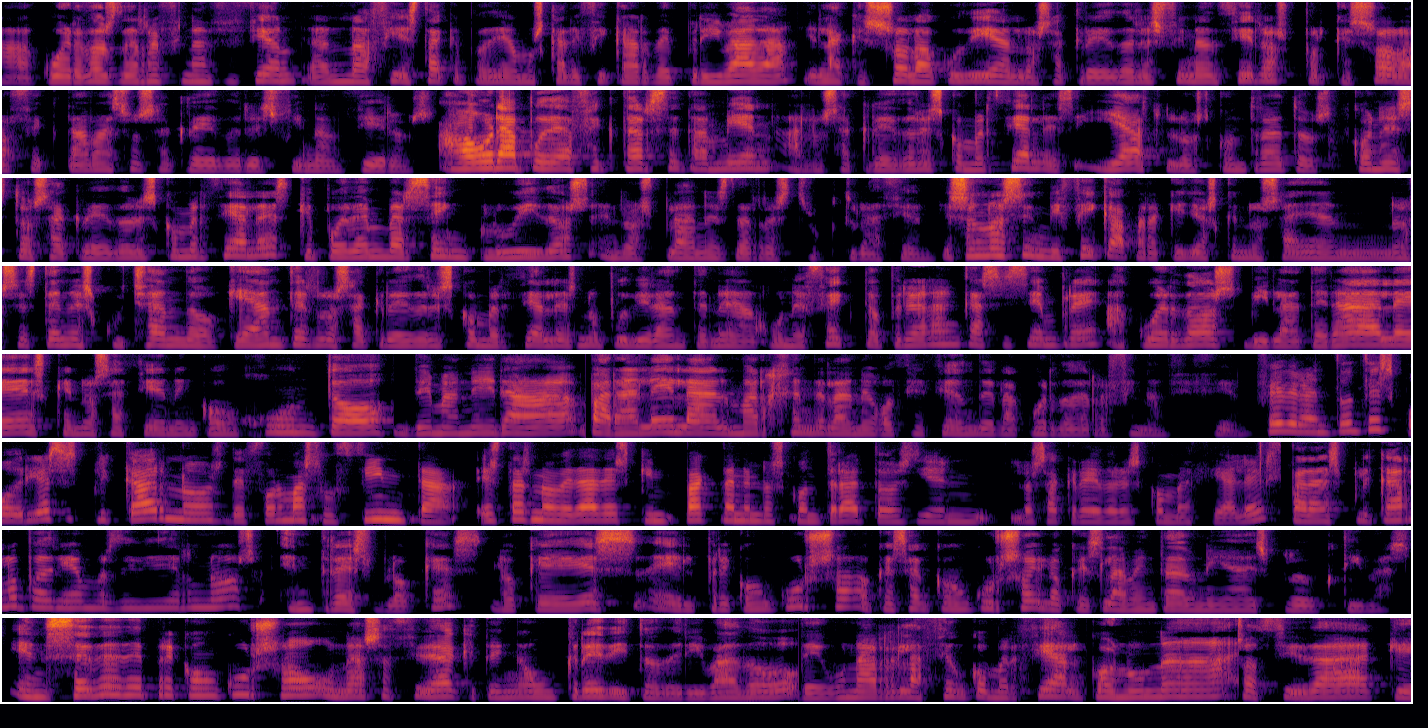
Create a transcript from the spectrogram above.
acuerdos de refinanciación eran una fiesta que podríamos calificar de privada en la que solo acudían los acreedores financieros porque solo afectaba a esos acreedores financieros. Ahora puede afectarse también a los acreedores comerciales y a los contratos con estos acreedores comerciales que pueden verse incluidos en los planes de reestructuración. Eso no significa para aquellos que nos nos estén escuchando que antes los acreedores comerciales no pudieran tener algún efecto, pero eran casi siempre acuerdos bilaterales que no se hacían en conjunto de manera paralela al margen de la negociación del acuerdo de refinanciación. Fedra, entonces, ¿podrías explicarnos de forma sucinta estas novedades que impactan en los contratos y en los acreedores comerciales? Para explicarlo podríamos dividirnos en tres bloques, lo que es el preconcurso, lo que es el concurso y lo que es la venta de unidades productivas. En sede de preconcurso, una sociedad que tenga un crédito derivado de una relación comercial con una sociedad que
